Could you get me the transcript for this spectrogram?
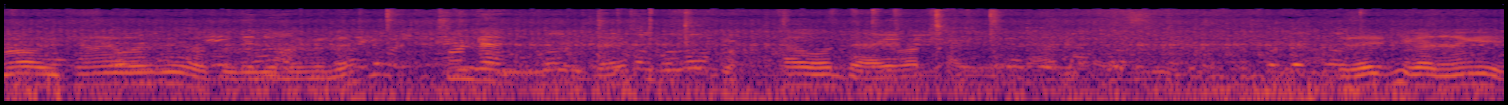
No, dice una cosa, ¿tú dices una cosa? ¿Dónde? ¿Está dónde? Ahí va a estar. ¿Queréis fijar en aquí?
